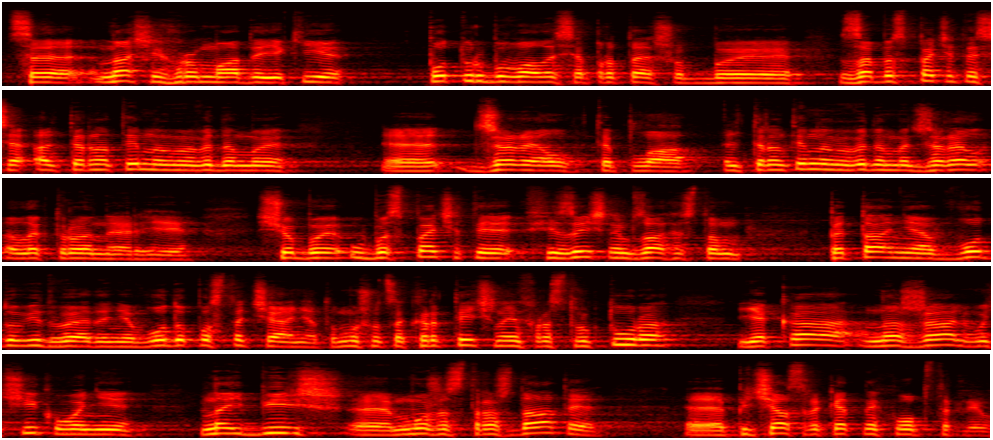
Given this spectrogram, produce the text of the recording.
це наші громади, які потурбувалися про те, щоб е, забезпечитися альтернативними видами е, джерел тепла, альтернативними видами джерел електроенергії, щоб убезпечити фізичним захистом питання водовідведення, водопостачання, тому що це критична інфраструктура, яка, на жаль, в очікуванні найбільш е, може страждати е, під час ракетних обстрілів.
